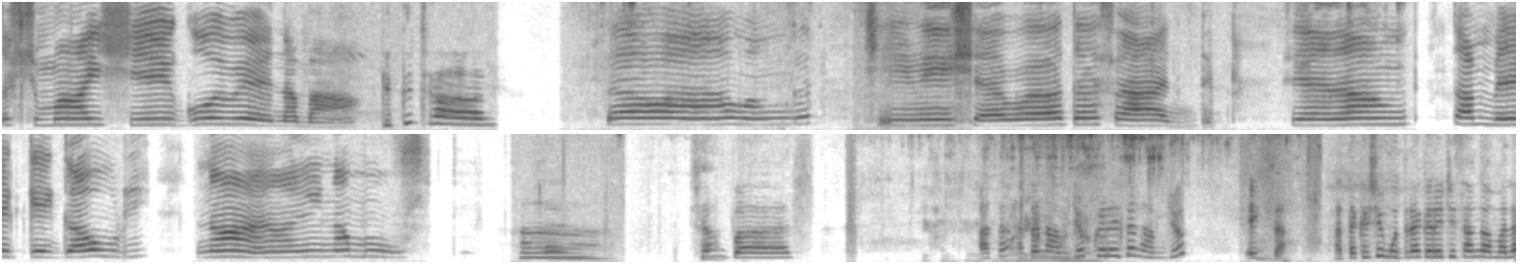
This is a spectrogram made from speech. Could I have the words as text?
तस्मै श्री गुरुवे नमः किती छान ठेवायचं. आता आता नामजप. करायचा नामजप? एकदा. आता कशी मुद्रा करायची सांग आम्हाला?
